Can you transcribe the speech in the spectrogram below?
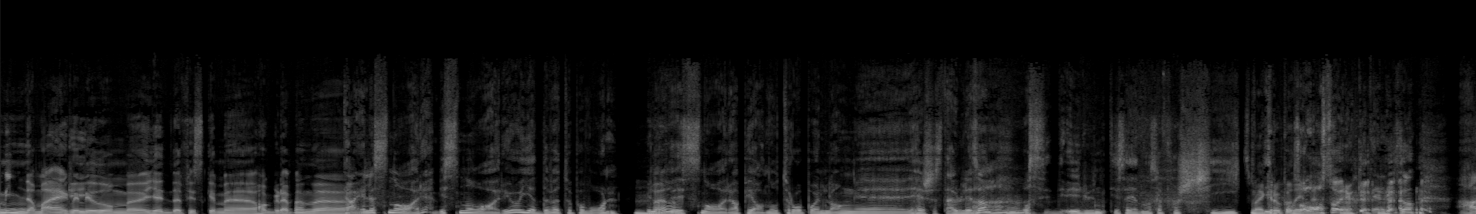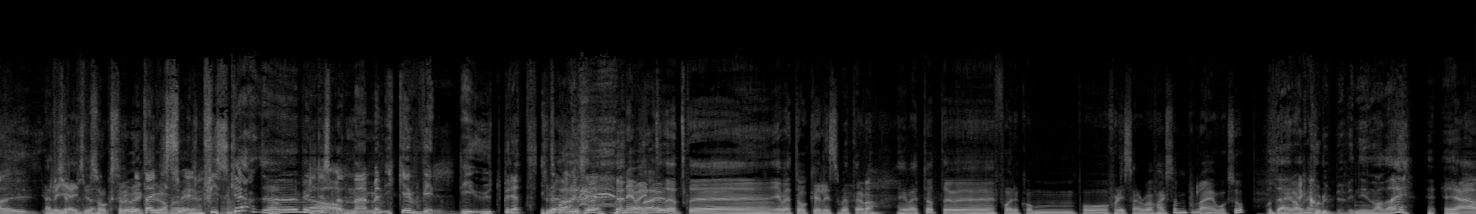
Minner meg egentlig litt om eh, gjeddefiske med hagle, men eh, Ja, eller snare. Vi snarer jo gjedde, vet du, på våren. Vi Mhm. lager snare av pianotråd på en lang eh, hesjestau, liksom, Ah. og rundt disse gjeddene, så forsiktig Som en krokodille. Å, så det, liksom! Ja, er Eller gjeddesokser, det Dette er bruker gamle dager. visuelt fiske, det er veldig spennende, men ikke veldig utbredt, tror Ikke jeg. jeg. Men jeg vet jo det at eh, Jeg vet jo ikke Elisabeth er, da. Jeg vet jo at det forekom på Fliseelva, for eksempel, da jeg vokste opp. Og det er ei klubbevenninne av deg? Ja,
